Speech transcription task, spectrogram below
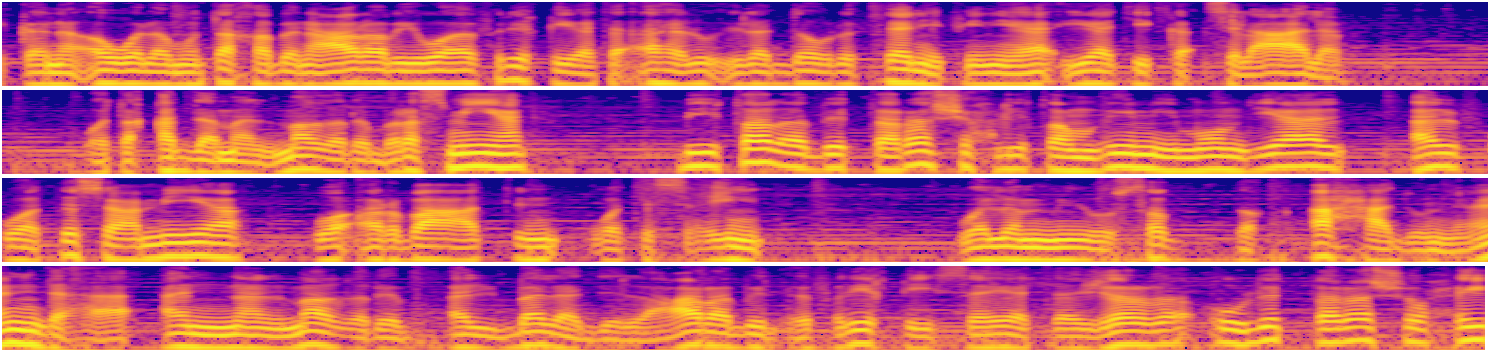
كان أول منتخب عربي وأفريقي يتأهل إلى الدور الثاني في نهائيات كأس العالم. وتقدم المغرب رسميا بطلب الترشح لتنظيم مونديال 1994 ولم يصدق أحد عندها أن المغرب البلد العربي الإفريقي سيتجرأ للترشح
